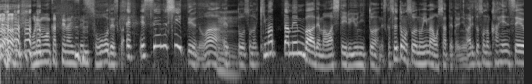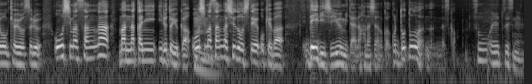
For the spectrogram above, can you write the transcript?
俺も分かってないぜ。そうですか。え SNC っていうのは、うん。えっと、その決まったメンバーで回しているユニットなんですか？それともその今おっしゃってたように割とその可変性を許容する大島さんが真ん中にいるというかうん。大島さんが主導しておけば出入り自由みたいな話なのか。これどどうなんですか、そうえっ、とですね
